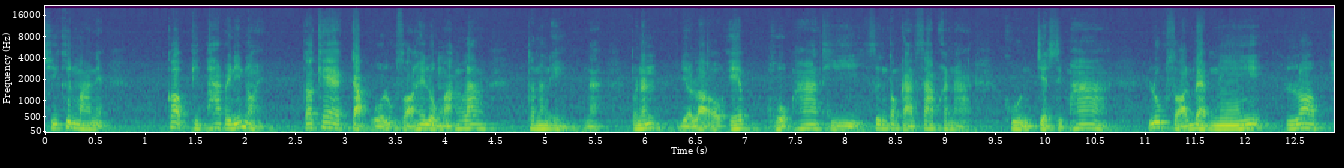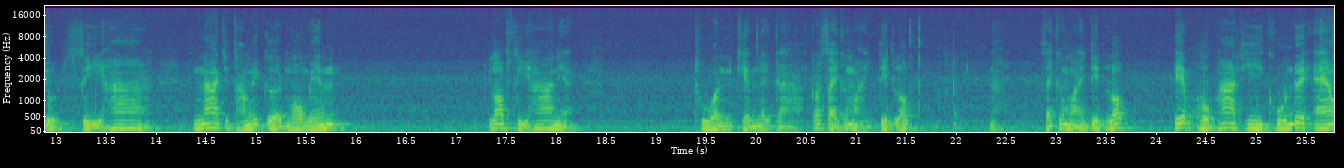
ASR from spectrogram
ชี้ขึ้นมาเนี่ย ก็ผิดพลาดไปนิดหน่อย ก็แค่กลับหัวลูกศรให้ลงมาข้างล่างเท่านั้นเองนะ เพราะฉะนั้นเดี๋ยวเราเอา F65T ซึ่งต้องการทราบขนาดคูณ 75 ลูกศรแบบนี้รอบจุด 45 น่าจะทำให้เกิดโมเมนต์รอบ 45 เนี่ย วนเข็มนาฬิกา ก็ใส่เครื่องหมายติดลบนะใส่เครื่องหมายติดลบ f 6 5 t คูณด้วย l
